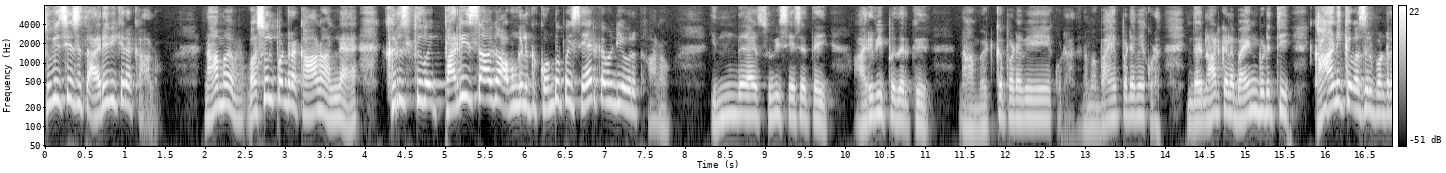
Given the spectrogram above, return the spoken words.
சுவிசேஷத்தை அறிவிக்கிற காலம் நாம் வசூல் பண்ணுற காலம் அல்ல கிறிஸ்துவை பரிசாக அவங்களுக்கு கொண்டு போய் சேர்க்க வேண்டிய ஒரு காலம். இந்த சுவிசேஷத்தை அறிவிப்பதற்கு நாம் வெட்கப்படவே கூடாது நம்ம பயப்படவே கூடாது. இந்த நாட்களை பயன்படுத்தி காணிக்க வசூல் பண்ணுற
